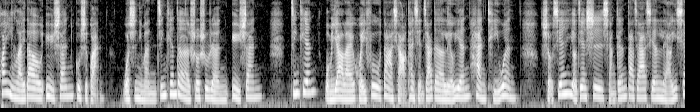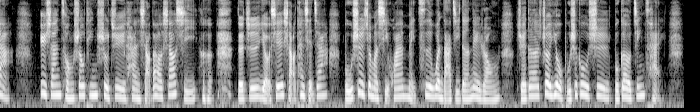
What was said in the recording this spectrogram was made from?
欢迎来到玉山故事馆。我是你们今天的说书人玉山。今天我们要来回复大小探险家的留言和提问。首先有件事想跟大家先聊一下。玉山从收听数据和小道消息呵呵，得知有些小探险家不是这么喜欢每次问答集的内容，觉得这又不是故事，不够精彩。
